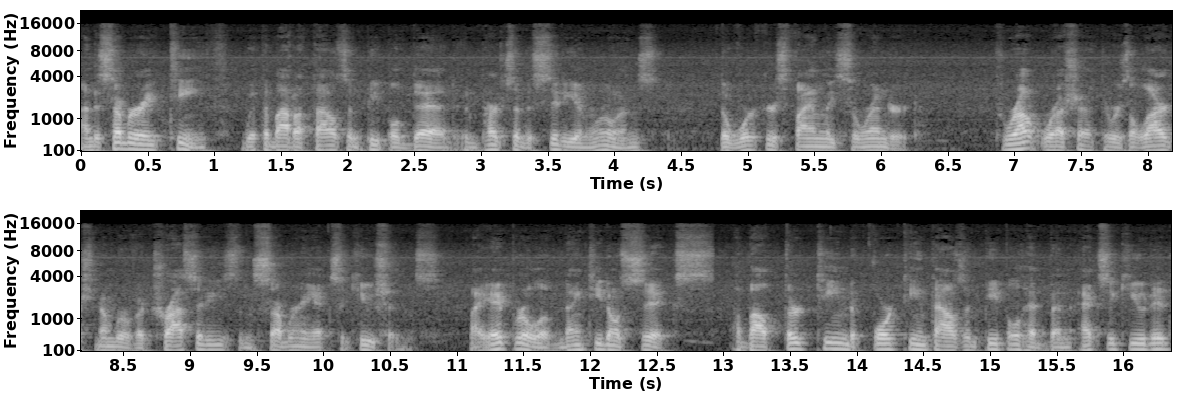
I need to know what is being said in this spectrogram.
On December 18th, with about a thousand people dead and parts of the city in ruins, the workers finally surrendered. Throughout Russia, there was a large number of atrocities and summary executions. By April of 1906, about 13 to 14,000 people had been executed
